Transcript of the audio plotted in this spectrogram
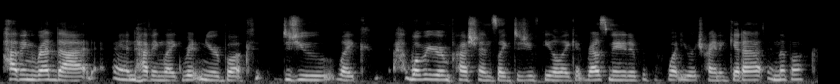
having read that and having like written your book, did you like, what were your impressions? Like, did you feel like it resonated with what you were trying to get at in the book?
